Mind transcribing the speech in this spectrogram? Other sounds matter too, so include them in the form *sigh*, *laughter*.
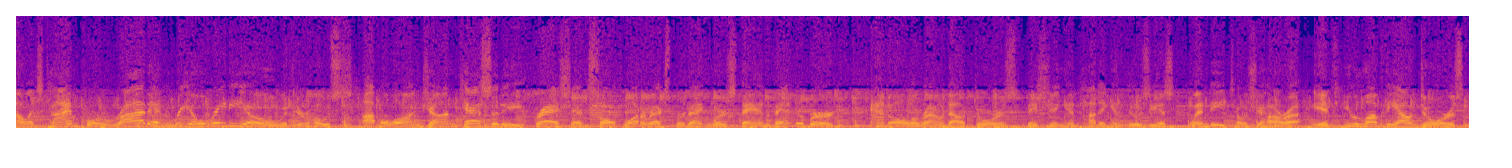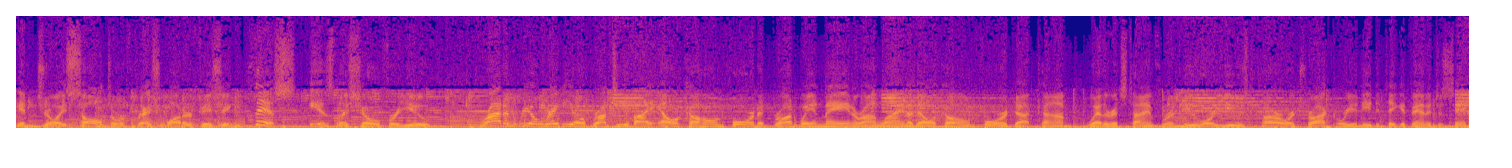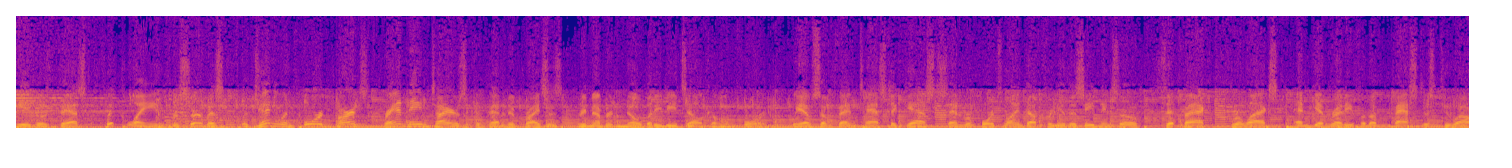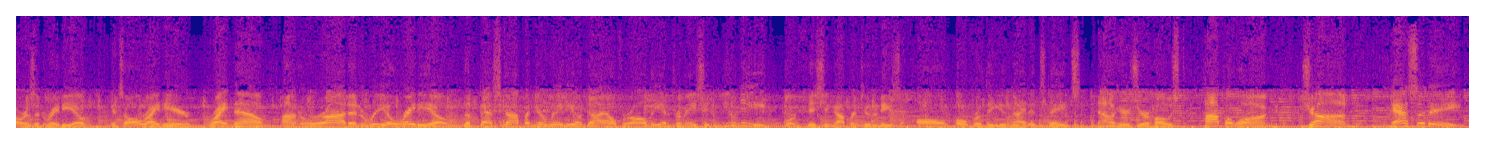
Now it's time for Rod and Reel Radio with your hosts Hopalong John Cassidy, fresh and saltwater expert angler Stan Vanderberg, and all around outdoors fishing and hunting enthusiast Wendy Toshihara. If you love the outdoors, enjoy salt or freshwater fishing, this is the show for you. Rod and Reel Radio brought to you by El Cajon Ford at Broadway and Main or online at elcajonford.com. Whether it's time for a new or used car or truck or you need to take advantage of San Diego's best quick lane for service with genuine Ford parts, brand name tires at competitive prices, remember nobody beats El Cajon Ford. We have some fantastic guests and reports lined up for you this evening, so sit back, relax, and get ready for the fastest two hours in radio. It's all right here, right now, on Rod and Reel Radio, the best stop on your radio dial for all the information you need for fishing opportunities all over the United States. Now here's your host, Hop Along, John Cassidy.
